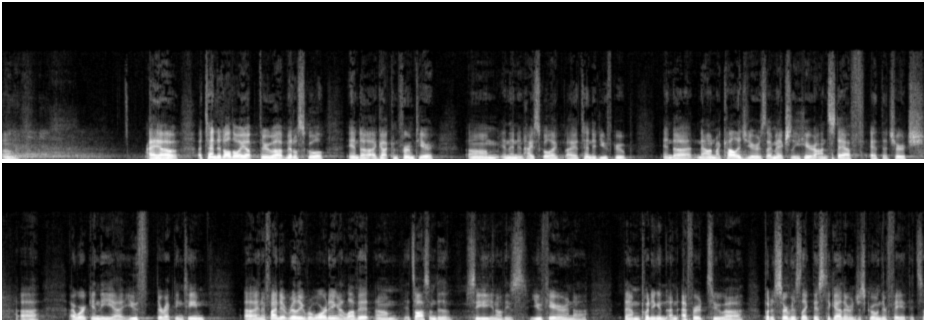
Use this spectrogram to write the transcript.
Um, I attended all the way up through middle school, and I got confirmed here. Um, and then in high school, I, I attended youth group. And uh, now in my college years, I'm actually here on staff at the church. Uh, I work in the uh, youth directing team, uh, and I find it really rewarding. I love it. Um, it's awesome to see you know these youth here and uh, them putting in an effort to uh, put a service like this together and just growing their faith. It's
